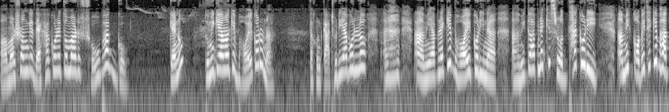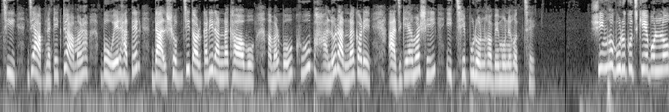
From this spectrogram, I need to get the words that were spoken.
আমার সঙ্গে দেখা করে তোমার সৌভাগ্য? কেন? তুমি কি আমাকে ভয় করো না? তখন কাঠুরিয়া বলল "আহ, আমি আপনাকে ভয় করি না আমি তো আপনাকে শ্রদ্ধা করি। আমি কবে থেকে ভাবছি যে আপনাকে একটু আমার বউয়ের হাতের ডাল সবজি তরকারি রান্না খাওয়াবো। আমার বউ খুব ভালো রান্না করে। আজকে আমার সেই ইচ্ছে পূরণ হবে মনে হচ্ছে। সিংহ বুড়ো কুচকিয়ে বলল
